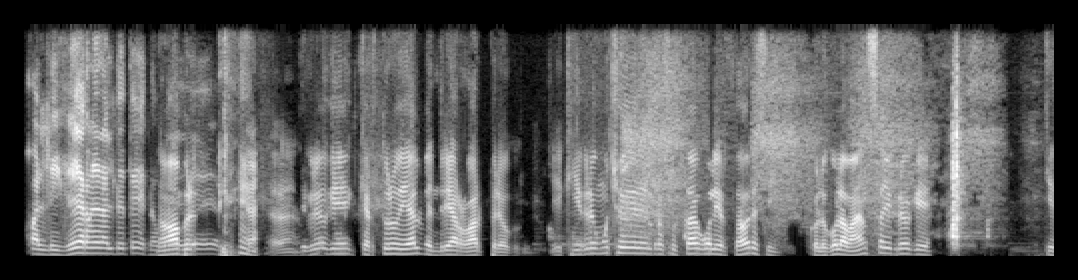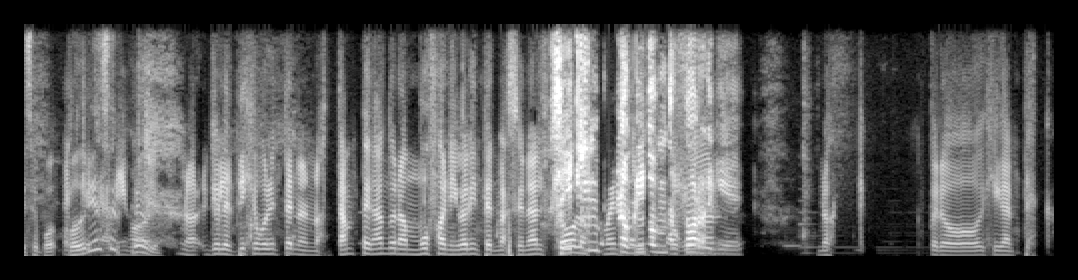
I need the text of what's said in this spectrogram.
Juan Liguerra era el DT. No, No, pero-. Yo creo que, que Arturo Vidal vendría a robar, pero es que yo creo mucho del resultado de Libertadores, si Colo Colo avanza, yo creo que, que se po- podría ser, amigo, yo. No, yo les dije por internet, nos están pegando una mufa a nivel internacional. Sí, todos los pero comentaristas, Globo, sorry weón, que- nos- pero gigantesca.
